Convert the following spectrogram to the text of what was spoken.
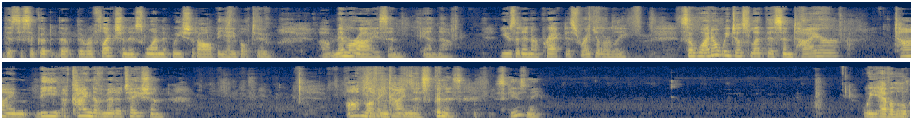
this is a good the, the reflection is one that we should all be able to uh, memorize and and uh, use it in our practice regularly. So why don't we just let this entire time be a kind of meditation on loving kindness? Goodness excuse me we have a little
